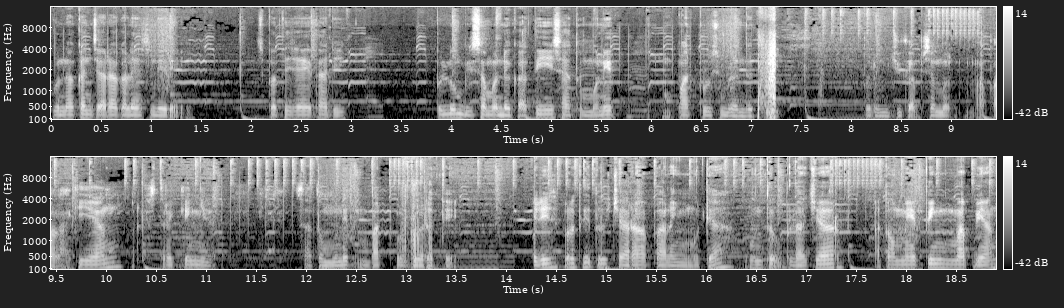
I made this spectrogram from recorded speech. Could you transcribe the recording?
gunakan cara kalian sendiri. Seperti saya tadi, belum bisa mendekati 1 menit 49 detik. Belum juga bisa apalagi yang restrictingnya 1 menit 42 detik. Jadi seperti itu cara paling mudah untuk belajar atau mapping map yang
